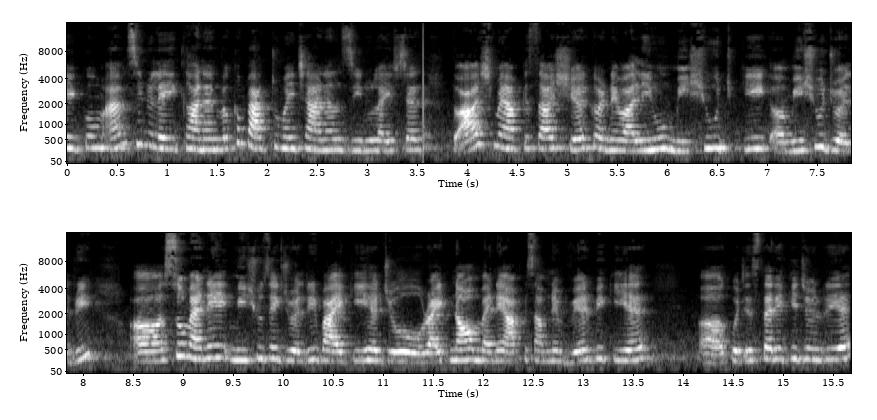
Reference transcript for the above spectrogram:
जीनू लई खान and welcome back to my channel Jeenu lifestyle तो आज मैं आपके साथ शेयर करने वाली हूँ मीशू की मीशू ज्वेलरी सो मैंने मीशू से एक ज्वेलरी बाय की है जो राइट right नाउ मैंने आपके सामने वेयर भी की है। uh, कुछ इस तरह की ज्वेलरी है।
